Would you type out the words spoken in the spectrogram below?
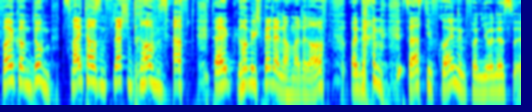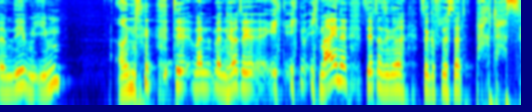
vollkommen dumm. 2000 Flaschen Traubensaft, da komme ich später nochmal drauf. Und dann saß die Freundin von Jonas ähm, neben ihm. Und die, man, man hörte, ich, ich, ich meine, sie hat dann so, so geflüstert, mach das.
